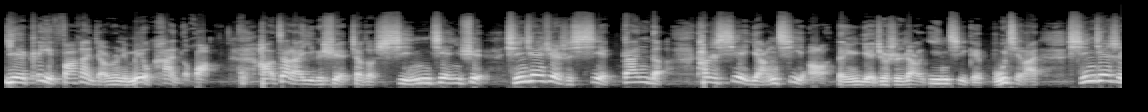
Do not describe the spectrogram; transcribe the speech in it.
也可以发汗。假如说你没有汗的话。好，再来一个穴，叫做行间穴。行间穴是泻肝的，它是泻阳气啊，等于也就是让阴气给补起来。行间是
